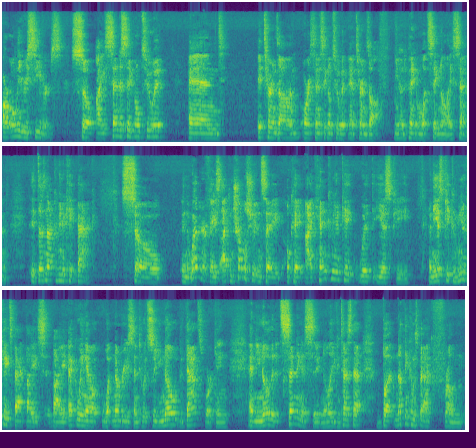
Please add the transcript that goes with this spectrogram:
are only receivers. So I send a signal to it and it turns on, or I send a signal to it and it turns off, you know, depending on what signal I send. It does not communicate back. So in the web interface, I can troubleshoot and say, okay, I can communicate with the ESP, and the ESP communicates back by, by echoing out what number you send to it, so you know that that's working, and you know that it's sending a signal. You can test that, but nothing comes back from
